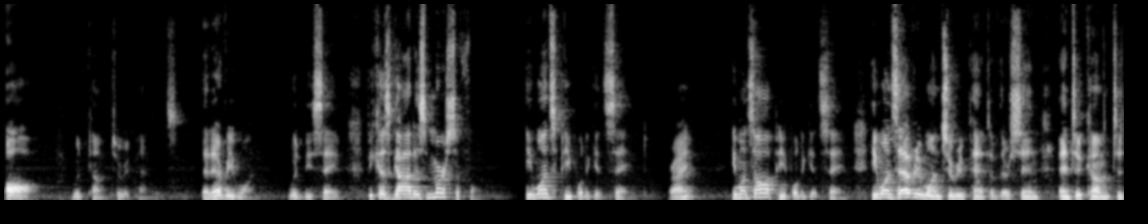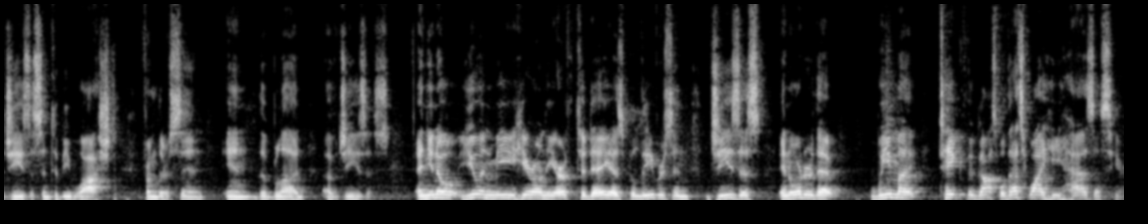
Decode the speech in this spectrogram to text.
all would come to repentance, that everyone would be saved, because God is merciful. He wants people to get saved, right? He wants all people to get saved. He wants everyone to repent of their sin and to come to Jesus and to be washed from their sin in the blood of Jesus. And you know, you and me here on the earth today, as believers in Jesus, in order that we might take the gospel, that's why He has us here,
